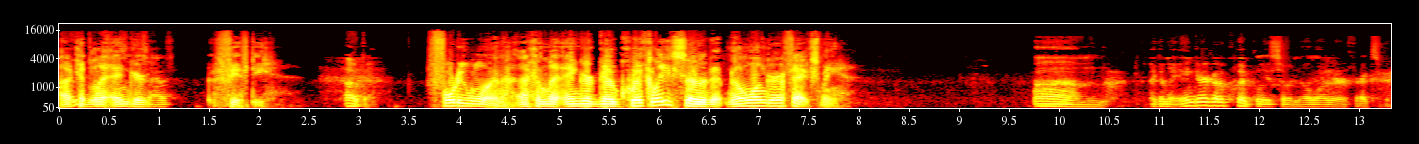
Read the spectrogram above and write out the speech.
I can let anger. does this have? 50. Okay. 41. I can let anger go quickly so that it no longer affects me. Um, I can let anger go quickly so it no longer affects me.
